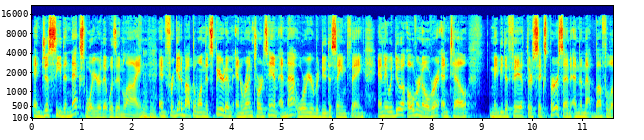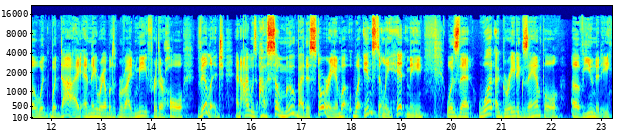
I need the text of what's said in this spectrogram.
and just see the next warrior that was in line mm-hmm. and forget about the one that speared him and run towards him. And that warrior would do the same thing. And they would do it over and over until maybe the fifth or sixth person, and then that buffalo would would die, and they were able to provide meat for their whole village. And I was I was so moved by this story, and what what instantly hit me was that what a great example of unity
